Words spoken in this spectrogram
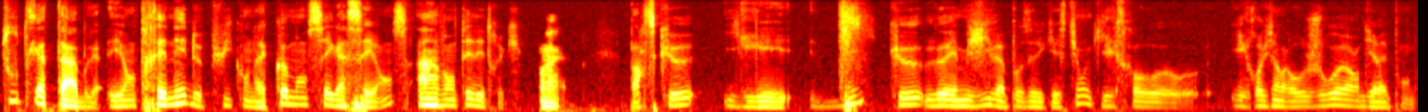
toute la table est entraînée depuis qu'on a commencé la séance à inventer des trucs. Ouais. Parce que il est dit que le MJ va poser des questions et qu'il sera au- il reviendra aux joueurs d'y répondre.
